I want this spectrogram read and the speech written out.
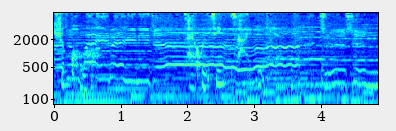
生活才会精彩一点。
